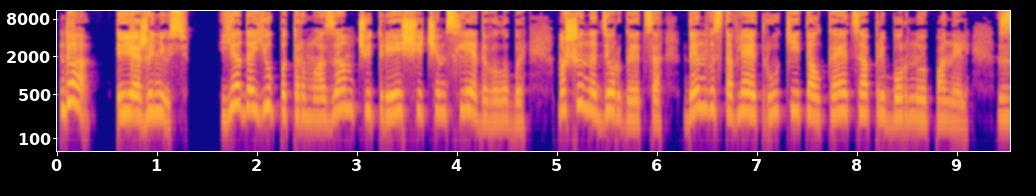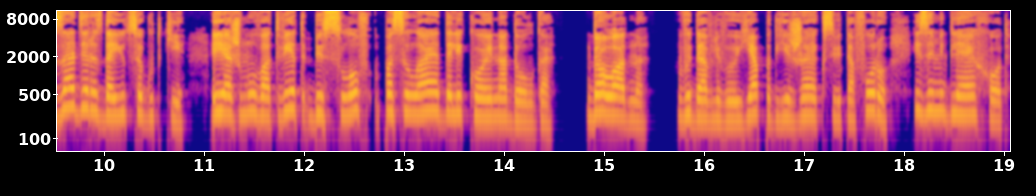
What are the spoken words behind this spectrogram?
«Да, я женюсь». Я даю по тормозам чуть резче, чем следовало бы. Машина дергается, Дэн выставляет руки и толкается о приборную панель. Сзади раздаются гудки. Я жму в ответ без слов, посылая далеко и надолго. «Да ладно!» Выдавливаю я, подъезжая к светофору и замедляя ход.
